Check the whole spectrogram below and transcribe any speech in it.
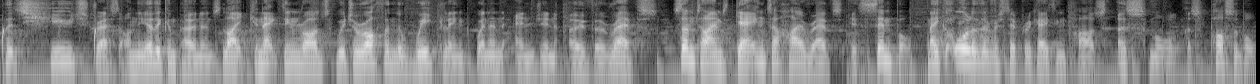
puts huge stress on the other components like connecting rods, which are often the weak link when an engine over revs. Sometimes getting to high revs is simple. Make all of the reciprocating parts as small as possible.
